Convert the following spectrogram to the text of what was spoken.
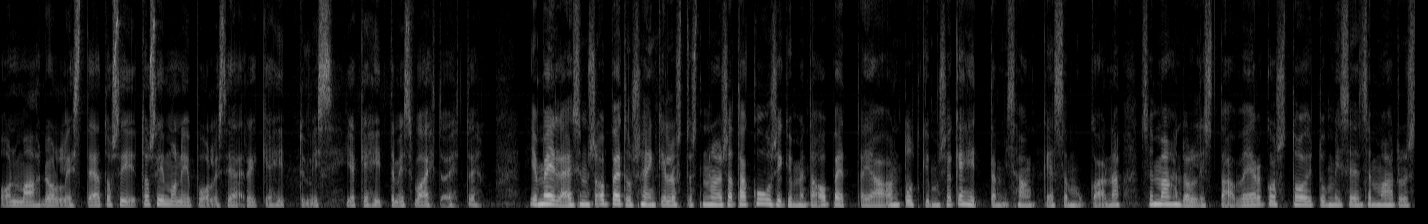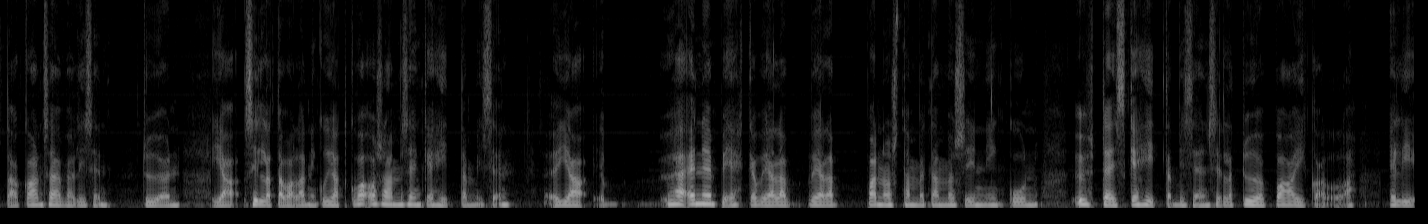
on mahdollista ja tosi, tosi monipuolisia eri kehittymis- ja kehittämisvaihtoehtoja. Ja meillä esimerkiksi opetushenkilöstöstä noin 160 opettajaa on tutkimus- ja kehittämishankkeessa mukana. Se mahdollistaa verkostoitumisen, se mahdollistaa kansainvälisen työn ja sillä tavalla niin kuin jatkuva osaamisen kehittämisen. Ja yhä enempi ehkä vielä, vielä panostamme tämmöisiin niin kuin yhteiskehittämiseen sillä työpaikalla. Eli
